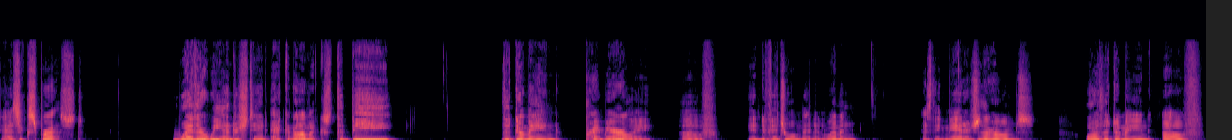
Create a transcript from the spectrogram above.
as expressed. Whether we understand economics to be the domain primarily of individual men and women as they manage their homes, or the domain of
